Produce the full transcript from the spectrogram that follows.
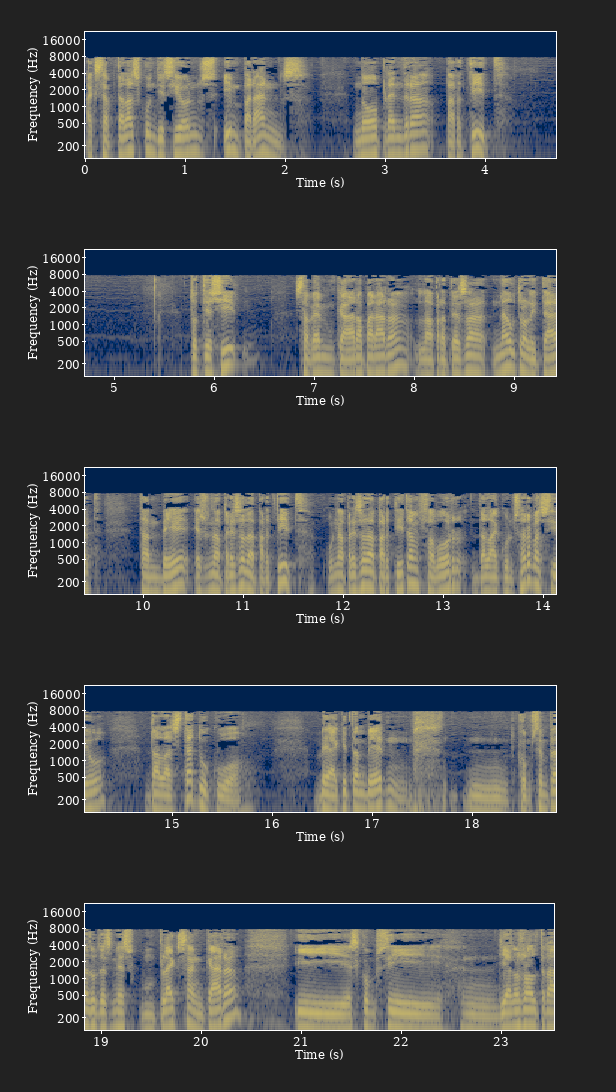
acceptar les condicions imperants, no prendre partit. Tot i així, sabem que ara per ara la pretesa neutralitat també és una presa de partit, una presa de partit en favor de la conservació de l'estatu quo, Bé, aquí també, com sempre, tot és més complex encara i és com si ja no és l'altra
